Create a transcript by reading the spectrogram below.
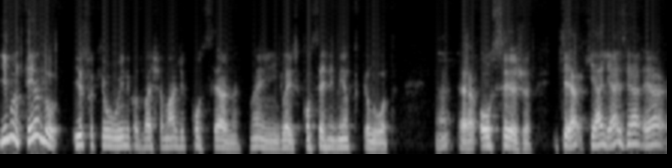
e mantendo isso que o Winnicott vai chamar de concern, né, em inglês, concernimento pelo outro. Né? É, ou seja, que, é, que aliás é, é,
